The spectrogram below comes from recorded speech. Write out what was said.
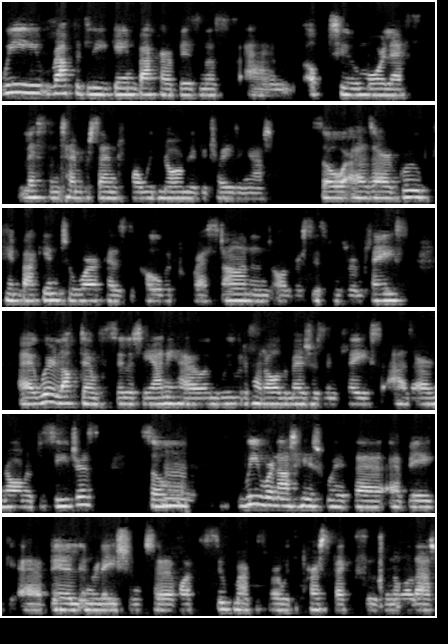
we rapidly gained back our business um, up to more or less less than 10% of what we'd normally be trading at. So as our group came back into work as the COVID progressed on and all of our systems were in place, uh, we're a lockdown facility anyhow, and we would have had all the measures in place as our normal procedures. So mm. we were not hit with a, a big uh, bill in relation to what supermarkets were with the perspexes and all that.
